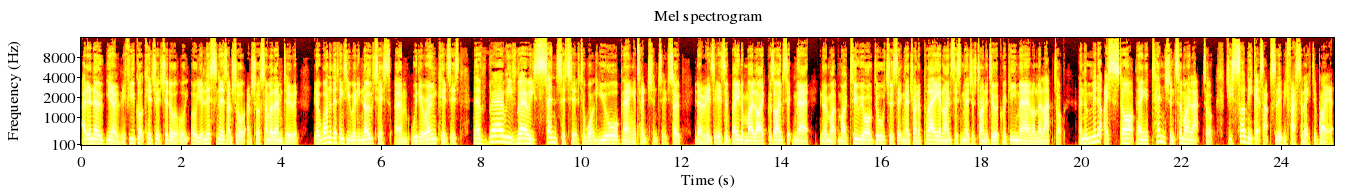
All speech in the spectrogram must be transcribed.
I don't know, you know, if you've got kids, Richard, or, or, or your listeners, I'm sure, I'm sure some of them do. And you know, one of the things you really notice um, with your own kids is they're very, very sensitive to what you're paying attention to. So, you know, it's, it's a bane of my life because I'm sitting there, you know, my, my two year old daughter is sitting there trying to play, and I'm sitting there just trying to do a quick email on the laptop. And the minute I start paying attention to my laptop, she suddenly gets absolutely fascinated by it.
